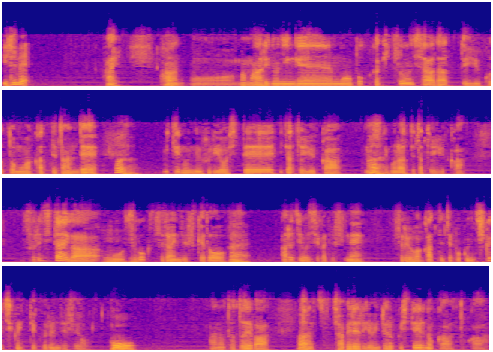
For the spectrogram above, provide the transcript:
いじめ。はい。はいあのーまあ、周りの人間も僕が喫音者だっていうことも分かってたんで、はい。はい。見て見ぬふりをしていたというか、まあ、はいしてもらってたというか、それ自体がもうすごく辛いんですけど、はい。ある上司がですね、それを分かってて僕にチクチク言ってくるんですよ。ほう。あの、例えば、はい。れるように努力しているのかとか、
